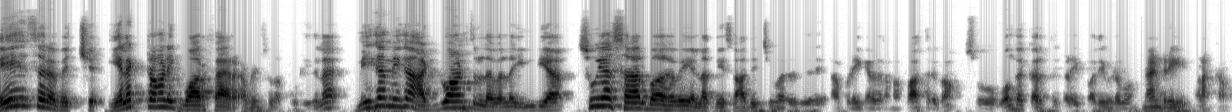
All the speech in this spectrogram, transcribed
லேசரை வச்சு எலக்ட்ரானிக் வார்ஃபேர் அப்படின்னு சொல்லக்கூடிய இதுல மிக மிக அட்வான்ஸ் லெவலில் இந்தியா சுயசார்பாகவே எல்லாத்தையும் சாதிச்சு வருது அப்படிங்கிறத நம்ம பார்த்துருக்கோம். ஸோ உங்கள் கருத்துக்களை பதிவிடவும். நன்றி. வணக்கம்.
